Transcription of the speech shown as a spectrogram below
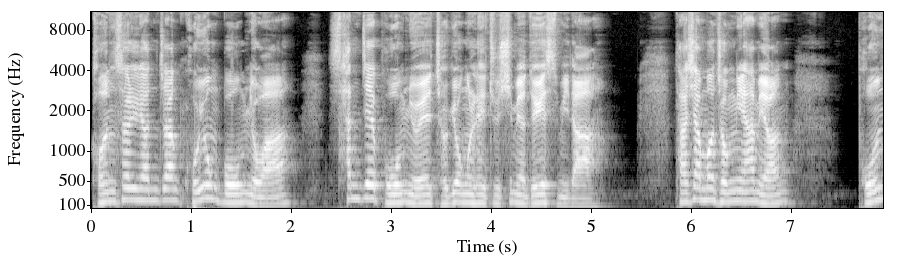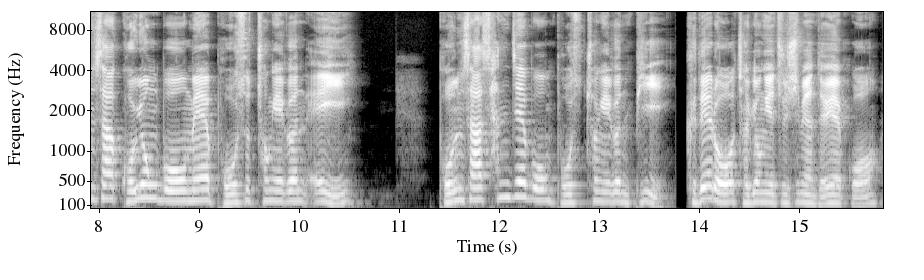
건설 현장 고용보험료와 산재보험료에 적용을 해주시면 되겠습니다. 다시 한번 정리하면 본사 고용보험의 보수 총액은 A, 본사 산재보험 보수총액은 B 그대로 적용해 주시면 되겠고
